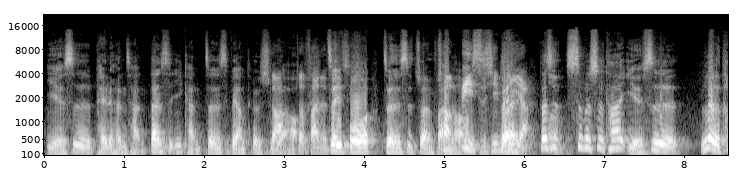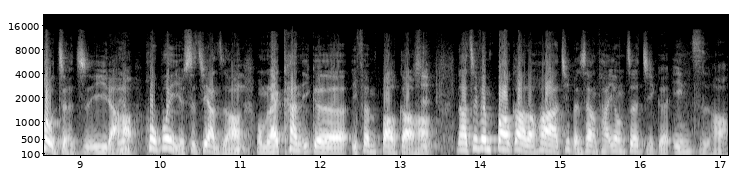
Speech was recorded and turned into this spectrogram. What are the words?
也是赔得很惨。但是一砍真的是非常特殊的哈，赚翻了，这一波真的是赚翻了，创历史新低啊！但是是不是它也是乐透者之一了哈？会不会也是这样子哈？我们来看一个一份报告哈。那这份报告的话，基本上它用这几个因子哈，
